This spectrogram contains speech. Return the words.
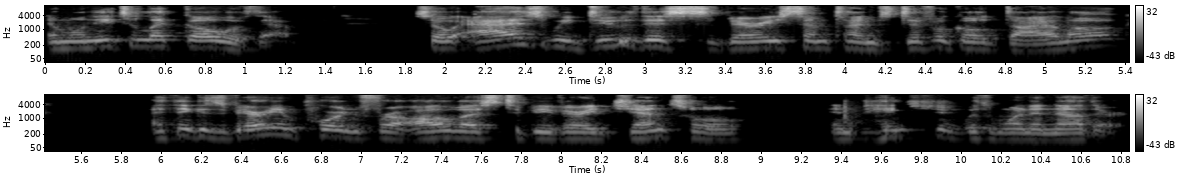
and we'll need to let go of them. So as we do this very sometimes difficult dialogue, I think it's very important for all of us to be very gentle and patient with one another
